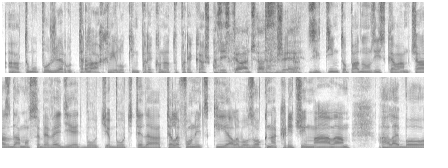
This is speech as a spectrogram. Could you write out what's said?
a tomu požiaru trvá chvíľu, kým prekoná tú prekážku. A získavam čas. Takže hej. týmto pádom získavam čas, dám o sebe vedieť, buď, buď teda telefonicky, alebo z okna kričím, mávam, alebo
